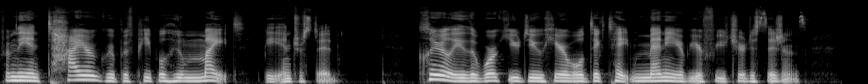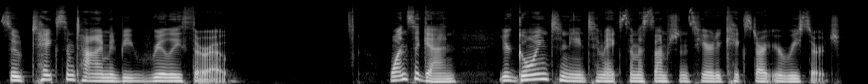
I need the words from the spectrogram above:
from the entire group of people who might be interested. Clearly, the work you do here will dictate many of your future decisions, so take some time and be really thorough. Once again, you're going to need to make some assumptions here to kickstart your research.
